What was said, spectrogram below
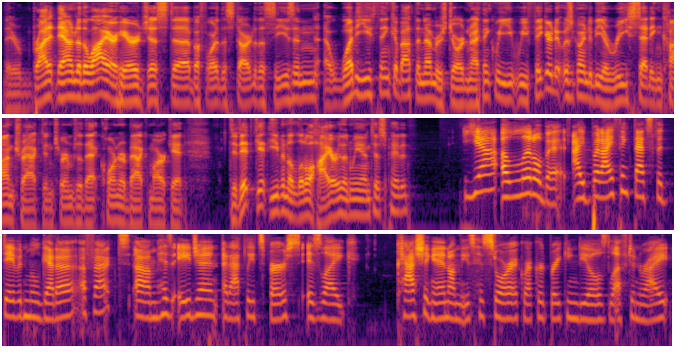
They brought it down to the wire here just uh, before the start of the season. Uh, what do you think about the numbers, Jordan? I think we, we figured it was going to be a resetting contract in terms of that cornerback market. Did it get even a little higher than we anticipated? Yeah, a little bit. I but I think that's the David Mulugheta effect. Um, his agent at Athletes First is like cashing in on these historic record-breaking deals left and right.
